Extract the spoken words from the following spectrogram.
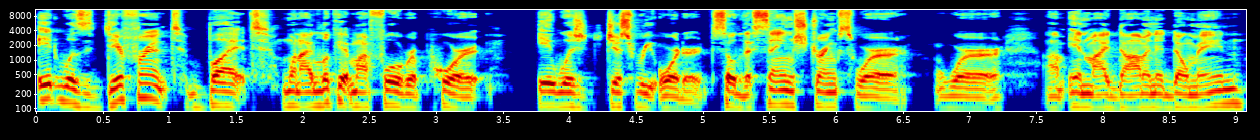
it was different, but when I look at my full report, it was just reordered. So the same strengths were were um, in my dominant domain,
